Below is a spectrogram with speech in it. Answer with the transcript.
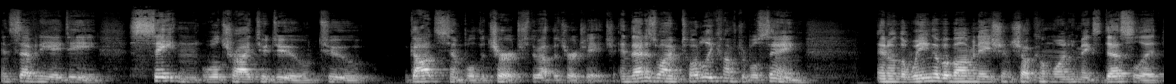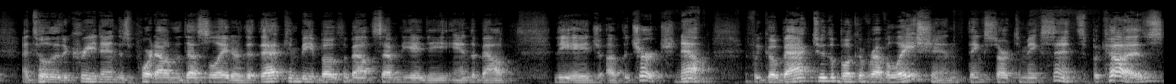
in 70 AD, Satan will try to do to God's temple, the church, throughout the church age. And that is why I'm totally comfortable saying, and on the wing of abomination shall come one who makes desolate until the decreed end is poured out on the desolator. That that can be both about 70 AD and about the age of the church. Now, if we go back to the book of Revelation, things start to make sense because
